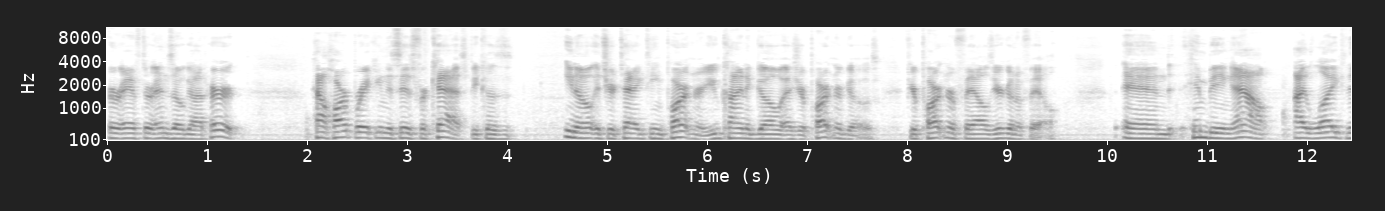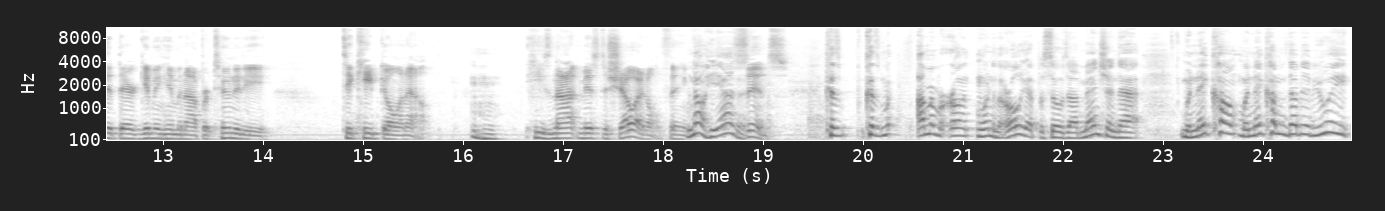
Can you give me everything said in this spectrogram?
or after Enzo got hurt, how heartbreaking this is for Cass because you know, it's your tag team partner. You kind of go as your partner goes. If your partner fails, you're going to fail. And him being out, I like that they're giving him an opportunity to keep going out. Mm-hmm. He's not missed a show, I don't think. Mm-hmm. No, he hasn't. Since. because because I remember early, one of the early episodes I mentioned that when they come when they come to WWE,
